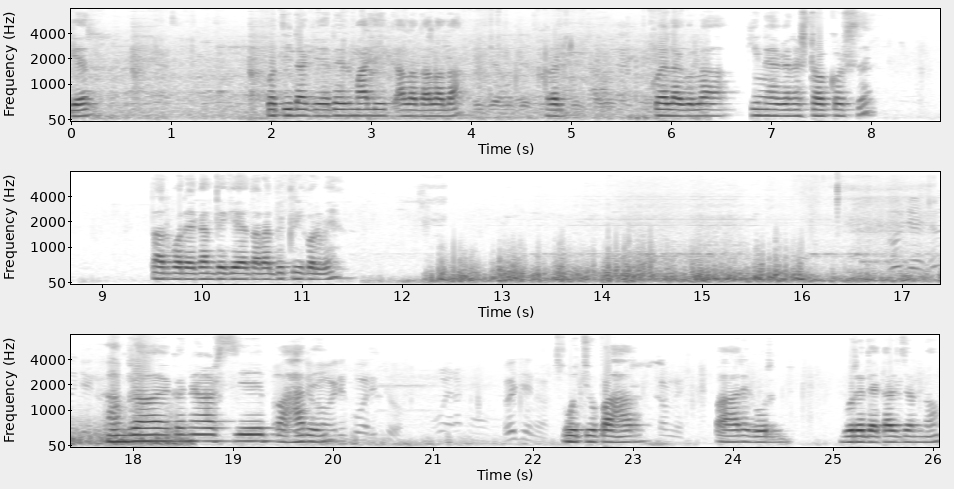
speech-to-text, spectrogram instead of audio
গের প্রতিটা গেরের মালিক আলাদা আলাদা। কয়লাগুলা কিনে এখানে স্টক করছে। তারপরে এখান থেকে তারা বিক্রি করবে। আমরা এখানে আসছি পাহাড়ে। উঁচু পাহাড়, পাহাড়ে ঘুর- দেখার জন্য।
